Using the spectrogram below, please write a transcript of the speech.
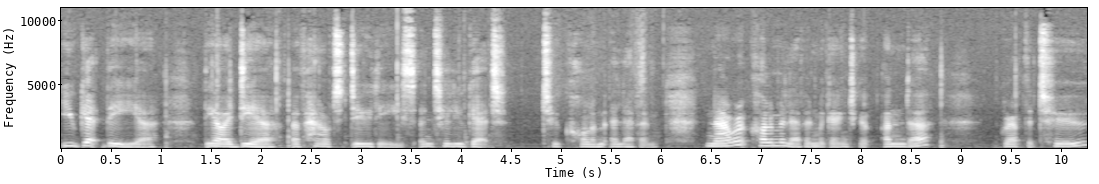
you get the uh, the idea of how to do these until you get to column 11 now we're at column 11 we're going to go under grab the two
